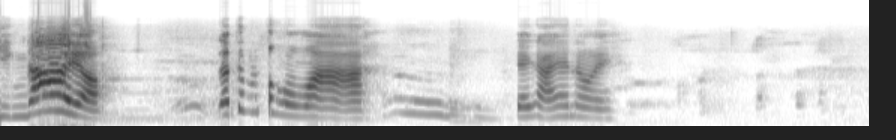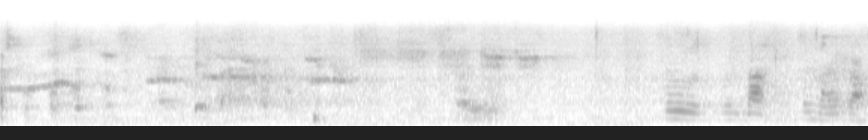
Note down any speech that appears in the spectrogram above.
ยิงได้เหรอ แล้วจะมันตกลงมาคล้ายๆให้หน่อยมันบักใช่ไหมบัก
